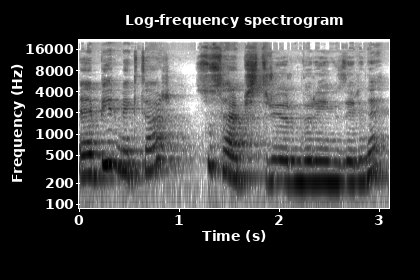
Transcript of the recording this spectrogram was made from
Ee, Bir miktar su serpiştiriyorum böreğin üzerine.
